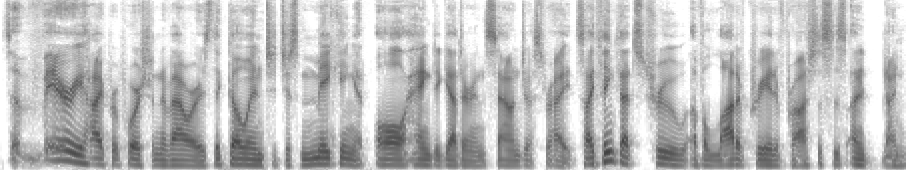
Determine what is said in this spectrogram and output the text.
it's a very high proportion of hours that go into just making it all hang together and sound just right. So I think that's true of a lot of creative processes. I, I'm,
